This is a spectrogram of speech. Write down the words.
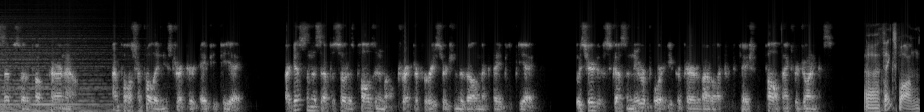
latest episode of Public Power Now. I'm Paul Ciampoli, News Director at APPA. Our guest in this episode is Paul Zummo, Director for Research and Development at APPA, who is here to discuss a new report he prepared about electrification. Paul, thanks for joining us. Uh, thanks, Paul. I'm,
